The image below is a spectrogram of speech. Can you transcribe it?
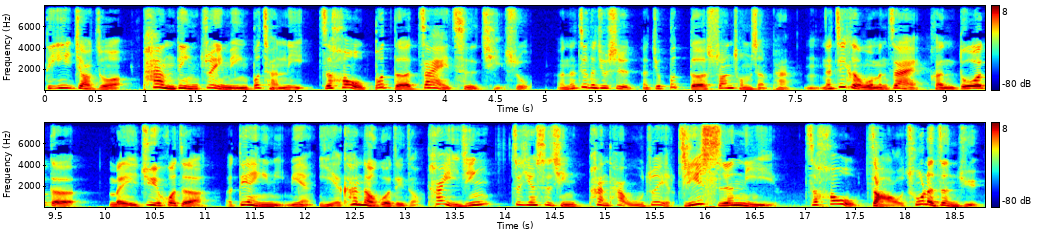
第一叫做判定罪名不成立之后不得再次起诉。啊，那这个就是呃就不得双重审判。嗯，那这个我们在很多的美剧或者呃电影里面也看到过这种，他已经这件事情判他无罪了，即使你之后找出了证据，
